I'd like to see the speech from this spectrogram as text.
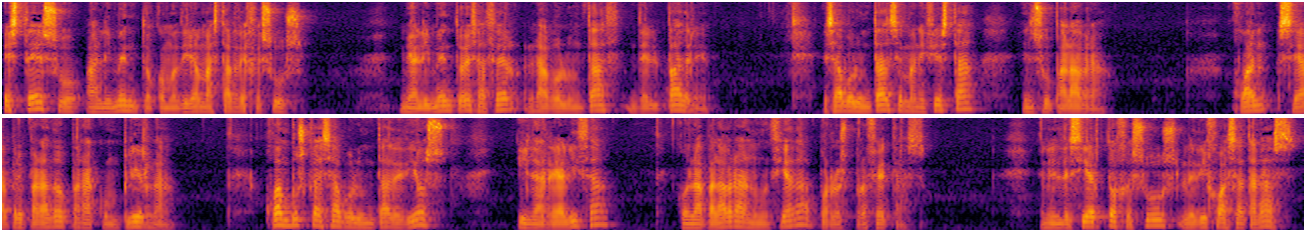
Este es su alimento, como dirá más tarde Jesús. Mi alimento es hacer la voluntad del Padre. Esa voluntad se manifiesta en su palabra. Juan se ha preparado para cumplirla. Juan busca esa voluntad de Dios y la realiza con la palabra anunciada por los profetas. En el desierto Jesús le dijo a Satanás,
